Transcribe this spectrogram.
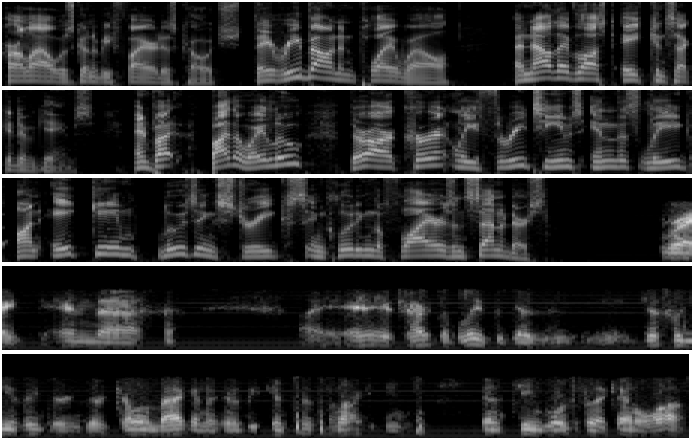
Carlyle was going to be fired as coach. They rebound and play well, and now they've lost eight consecutive games. And by by the way, Lou, there are currently three teams in this league on eight game losing streaks, including the Flyers and Senators. Right, and uh, I, it's hard to believe because just when you think they're they're coming back and they're going to be consistent hockey teams, then a team goes for that kind of loss.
